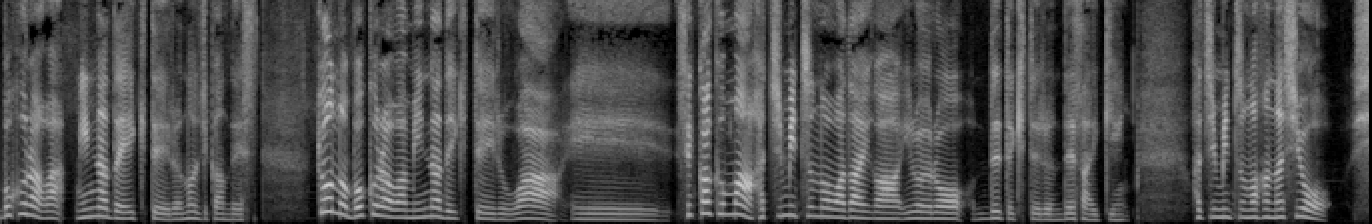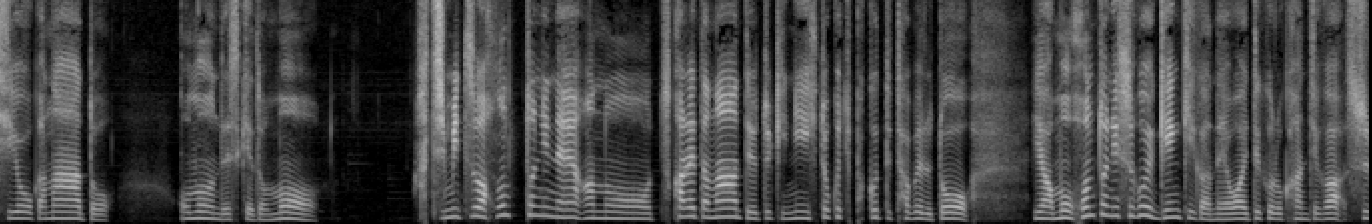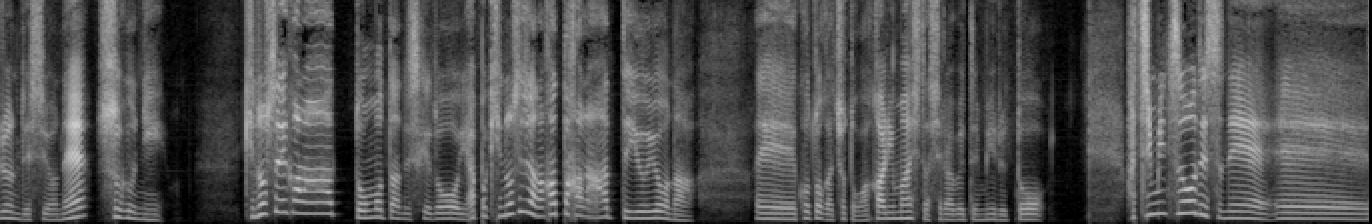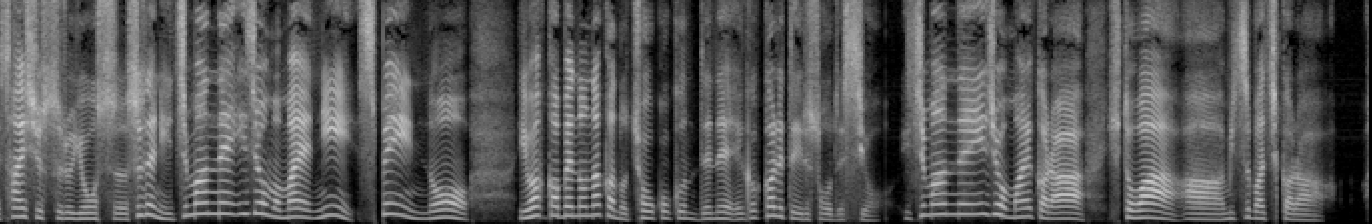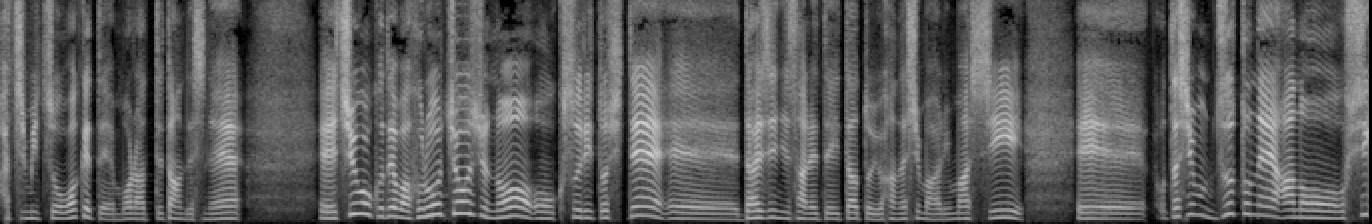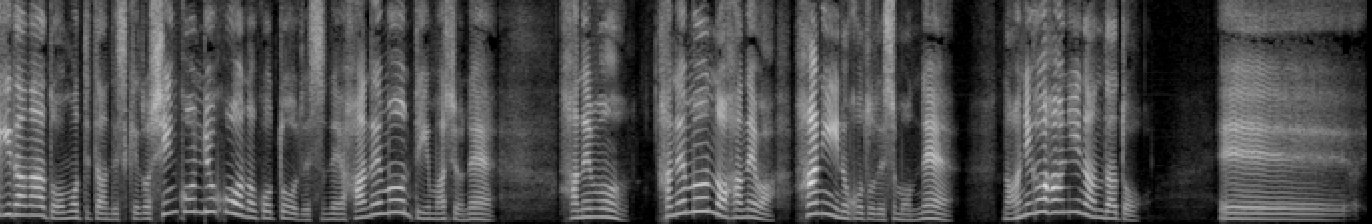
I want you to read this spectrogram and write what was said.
僕らはみんなで生きているの時間です。今日の僕らはみんなで生きているは、えー、せっかくまあ蜂蜜の話題がいろいろ出てきてるんで最近。蜂蜜の話をしようかなと思うんですけども、蜂蜜は本当にね、あのー疲れたなーっていう時に一口パクって食べると、いや、もう本当にすごい元気がね、湧いてくる感じがするんですよね。すぐに。気のせいかなと思ったんですけど、やっぱ気のせいじゃなかったかなっていうような、えーことがちょっと分かりました。調べてみると。蜂蜜をですね、えー採取する様子、すでに1万年以上も前にスペインの岩壁の中の彫刻でね、描かれているそうですよ。1万年以上前から人は、あミツバチから蜂蜜を分けてもらってたんですね。えー中国では不老長寿の薬として、えー大事にされていたという話もありますし、えー私もずっとね、あの不思議だなと思ってたんですけど、新婚旅行のことをですね、ハネムーンって言いますよね。ハネムーン。ハネムーンの羽はハニーのことですもんね。何がハニーなんだと。えー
